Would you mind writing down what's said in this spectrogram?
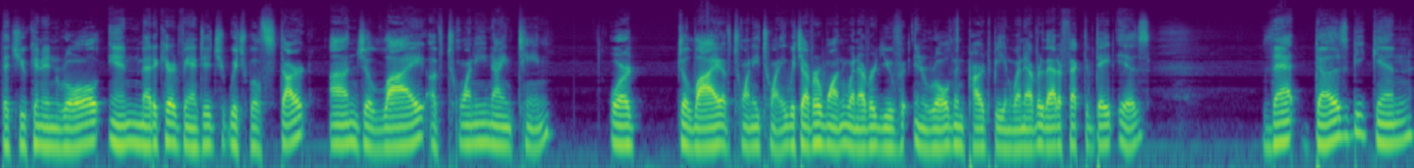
that you can enroll in Medicare Advantage, which will start on July of 2019 or July of 2020, whichever one, whenever you've enrolled in Part B and whenever that effective date is, that does begin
